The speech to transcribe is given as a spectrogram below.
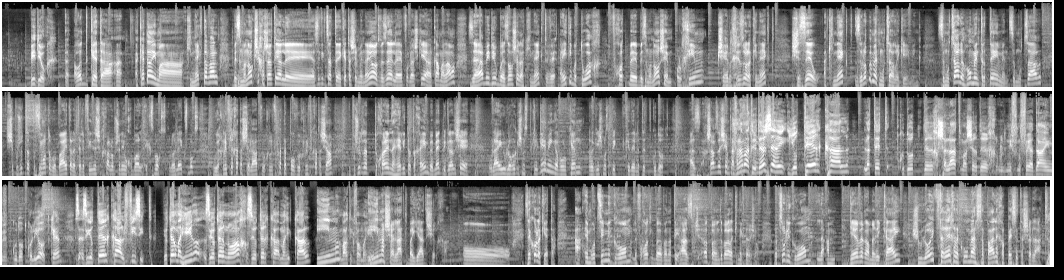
בדיוק. עוד קטע, ה- הקטע עם הקינקט אבל, בזמנו כשחשבתי על, אה, עשיתי קצת אה, קטע של מניות וזה, לאיפה להשקיע, כמה, למה, זה היה בדיוק באזור של הקינקט, והייתי בטוח, לפחות בזמנו, שהם הולכים, כשהם הכריזו על הקינקט, שזהו, הקינקט זה לא באמת מוצר לגיימינג. זה מוצר ל home entertainment, זה מוצר שפשוט אתה תשים אותו בבית על הטלוויזיה שלך, לא משנה אם הוא מחובר לאקסבוקס או לא לאקסבוקס, הוא יחליף לך את השלט, והוא יחליף לך את הפה, והוא יחליף לך את השם, ופשוט אתה תוכל לנהל איתו את החיים, באמת בגלל שאולי הוא לא רגיש מספיק לגיימינג, אבל הוא כן רגיש מספיק כדי לתת פקודות. אז עכשיו זה שהם אבל למה, אתה יודע שזה הרי יותר קל לתת פקודות דרך שלט מאשר דרך נפנופי ידיים ופקודות קוליות, כן? זה, זה יותר קל פיזית. יותר מהיר, זה יותר נוח, זה יותר קל, מה- קל. אם, אמרתי כבר מהיר. אם השלט ביד שלך. או... זה כל הקטע. הם רוצים לגרום, לפחות בהבנתי אז, כש... עוד פעם, אני מדבר על הקינקט הראשון. רצו לגרום לגבר האמריקאי שהוא לא יצטרך לקום מהספה לחפש את השלט.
